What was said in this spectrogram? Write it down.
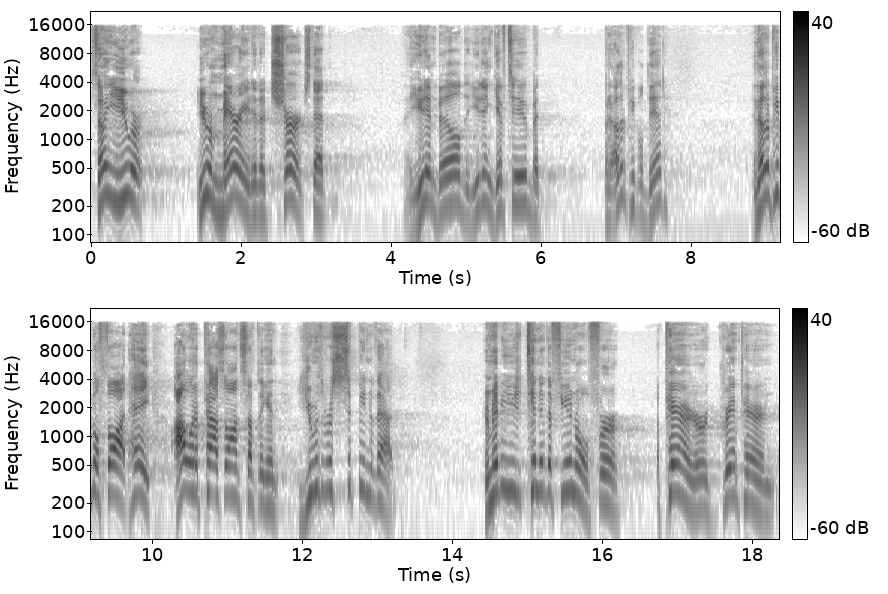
Some of you, you were, you were married in a church that you didn't build, that you didn't give to, but, but other people did. And other people thought, hey, I want to pass on something, and you were the recipient of that. Or maybe you attended the funeral for a parent or a grandparent.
